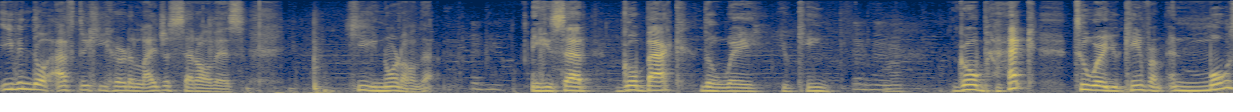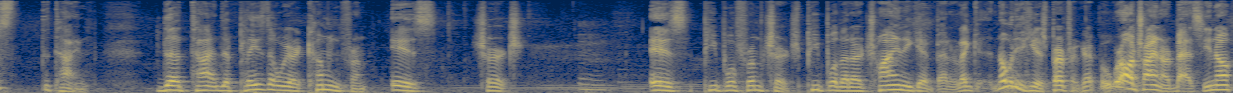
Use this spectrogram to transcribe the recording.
even though after he heard Elijah said all this, he ignored all that. And he said, "Go back the way you came. Go back to where you came from." And most the time, the time, the place that we are coming from is church. Mm. Is people from church, people that are trying to get better. Like nobody here is perfect, right? But we're all trying our best, you know.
